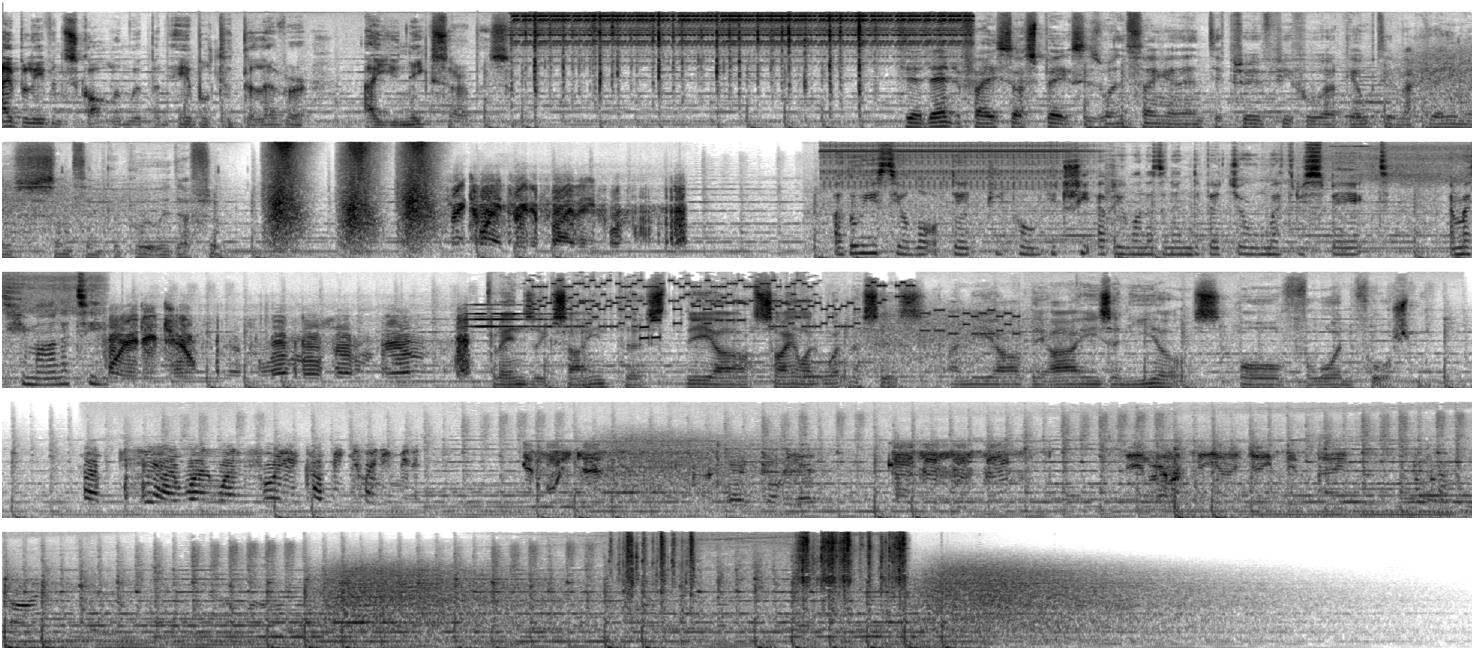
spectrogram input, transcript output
I believe in Scotland we've been able to deliver a unique service. To identify suspects is one thing, and then to prove people are guilty of a crime is something completely different. 323 to 584. Although you see a lot of dead people, you treat everyone as an individual with respect and with humanity. 482. That's 110710. Forensic scientists, they are silent witnesses and they are the eyes and ears of law enforcement. Copy, CR 1140, copy. 20 minutes.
